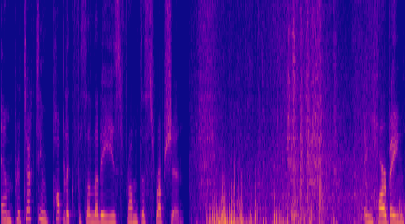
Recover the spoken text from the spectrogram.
and protecting public facilities from disruption. In Harbin,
